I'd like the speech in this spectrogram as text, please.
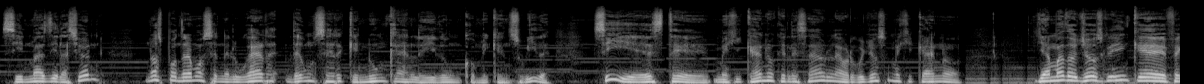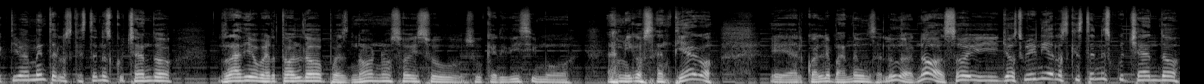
Sin más dilación, nos pondremos en el lugar de un ser que nunca ha leído un cómic en su vida. Sí, este mexicano que les habla, orgulloso mexicano, llamado Josh Green, que efectivamente los que están escuchando Radio Bertoldo, pues no, no soy su, su queridísimo amigo Santiago, eh, al cual le mando un saludo. No, soy Josh Green y a los que están escuchando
